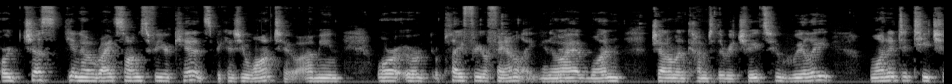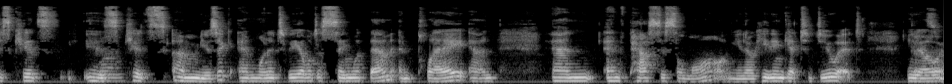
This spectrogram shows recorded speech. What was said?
or just you know write songs for your kids because you want to. I mean, or or play for your family. You know, Yeah. I had one gentleman come to the retreats who really wanted to teach his kids his Wow. kids um, music and wanted to be able to sing with them and play and and and pass this along. You know, he didn't get to do it. You That's know, as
